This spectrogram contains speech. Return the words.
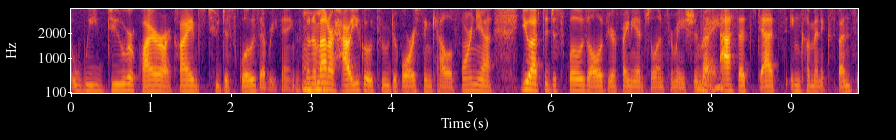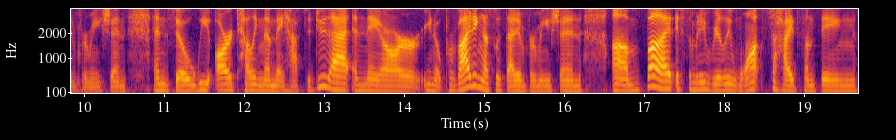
we do require our clients to disclose everything. So no matter how you go through divorce in California, you have to disclose all of your financial information. Right. That's assets, debts, income, and expense information. And so we are telling them they have to do that, and they are, you know, providing us with that information. Um, but if somebody really wants to hide something,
